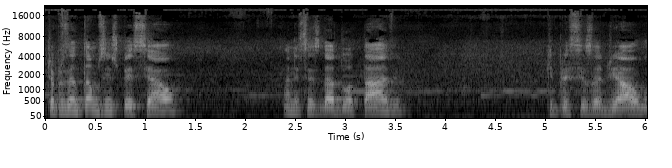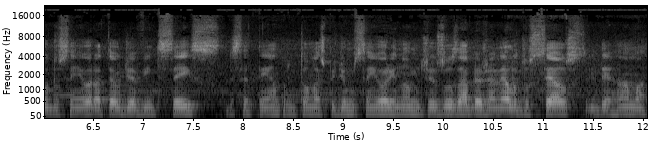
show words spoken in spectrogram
Te apresentamos em especial a necessidade do Otávio, que precisa de algo do Senhor até o dia 26 de setembro. Então nós pedimos, Senhor, em nome de Jesus, abre a janela dos céus e derrama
